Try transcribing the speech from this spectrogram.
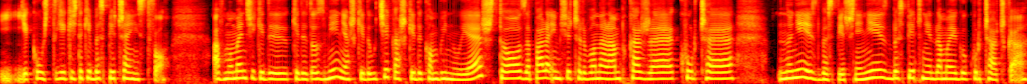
jakąś, jakieś takie bezpieczeństwo. A w momencie, kiedy, kiedy to zmieniasz, kiedy uciekasz, kiedy kombinujesz, to zapala im się czerwona lampka, że kurczę, no nie jest bezpiecznie, nie jest bezpiecznie dla mojego kurczaczka.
